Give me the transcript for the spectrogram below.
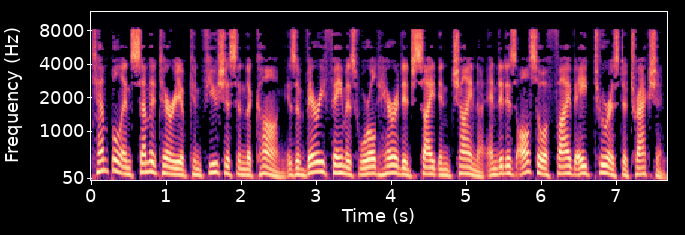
Temple and Cemetery of Confucius and the Kong is a very famous World Heritage Site in China and it is also a 5A tourist attraction.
